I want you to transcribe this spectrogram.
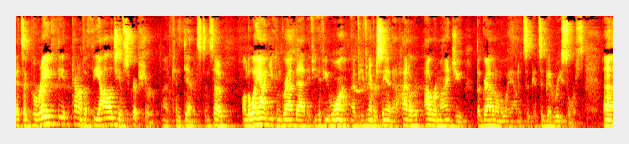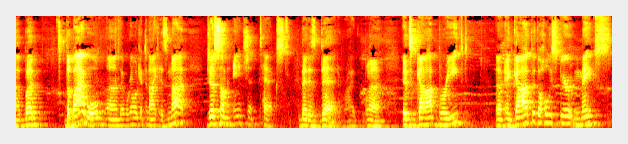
It's a great the, kind of a theology of Scripture uh, condensed. And so on the way out, you can grab that if you, if you want. If you've never seen it, I'll, I'll remind you, but grab it on the way out. It's a, it's a good resource. Uh, but the Bible uh, that we're going to look at tonight is not just some ancient text that is dead, right? Uh, it's God breathed, uh, and God, through the Holy Spirit, makes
